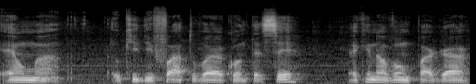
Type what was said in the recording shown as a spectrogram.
É uma. O que de fato vai acontecer é que nós vamos pagar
